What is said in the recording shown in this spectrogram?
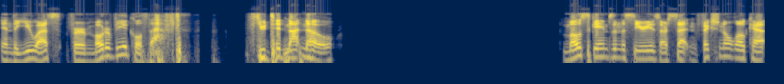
in the U.S. for motor vehicle theft. if you did not know. Most games in the series are set in fictional loca-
